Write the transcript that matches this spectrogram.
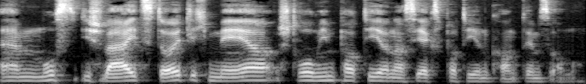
ähm, musste die Schweiz deutlich mehr Strom importieren, als sie exportieren konnte im Sommer.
